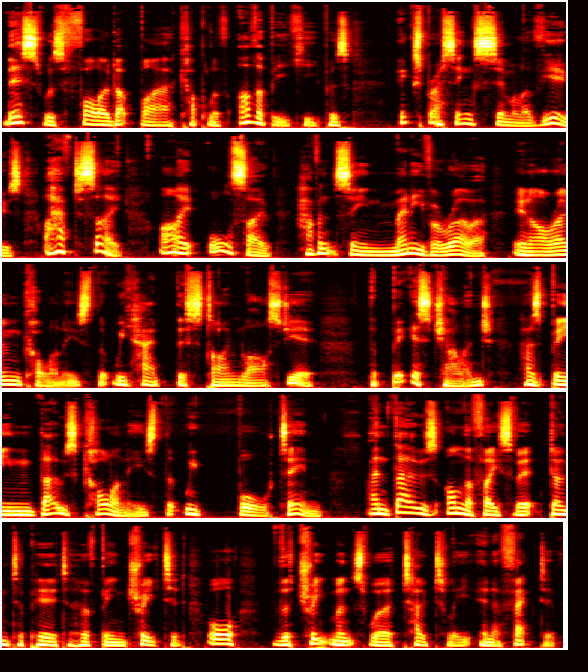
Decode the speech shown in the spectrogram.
This was followed up by a couple of other beekeepers expressing similar views. I have to say, I also haven't seen many Varroa in our own colonies that we had this time last year. The biggest challenge has been those colonies that we bought in, and those on the face of it don't appear to have been treated, or the treatments were totally ineffective.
